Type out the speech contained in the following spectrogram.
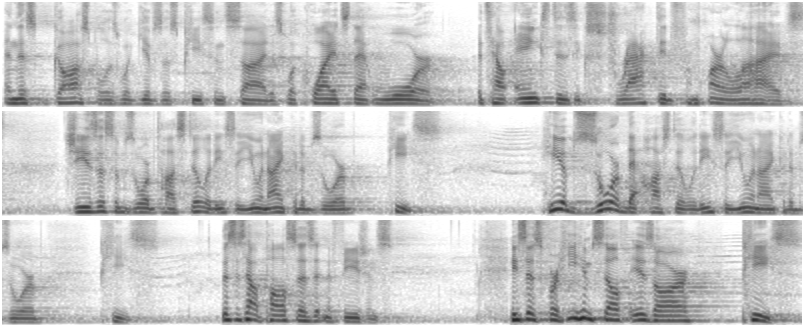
And this gospel is what gives us peace inside. It's what quiets that war. It's how angst is extracted from our lives. Jesus absorbed hostility so you and I could absorb peace. He absorbed that hostility so you and I could absorb peace. This is how Paul says it in Ephesians. He says, For he himself is our peace,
